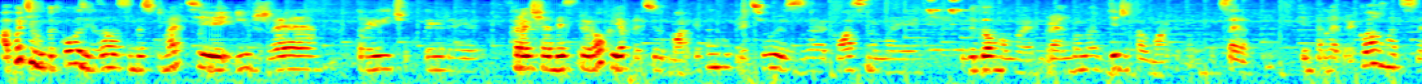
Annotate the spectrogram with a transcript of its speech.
А потім випадково зв'язала себе з комерцією і вже 3-4, коротше, десь 3 роки я працюю в маркетингу, працюю з класними відомими брендами в діджитал маркетингу. Це інтернет-реклама, це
